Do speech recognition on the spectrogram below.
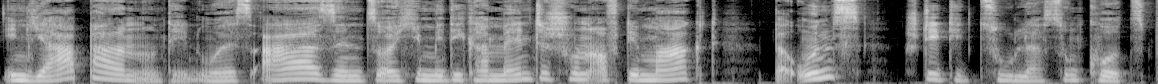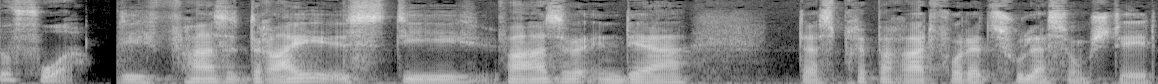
In Japan und den USA sind solche Medikamente schon auf dem Markt, bei uns steht die Zulassung kurz bevor. Die Phase 3 ist die Phase, in der das Präparat vor der Zulassung steht.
